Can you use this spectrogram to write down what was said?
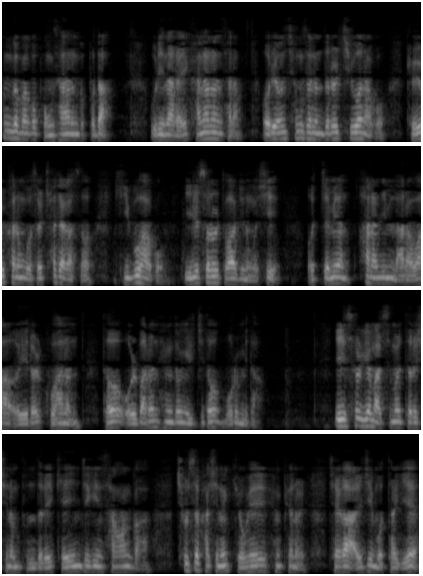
헌금하고 봉사하는 것보다 우리나라의 가난한 사람, 어려운 청소년들을 지원하고 교육하는 곳을 찾아가서 기부하고 일손을 도와주는 것이 어쩌면 하나님 나라와 의를 구하는 더 올바른 행동일지도 모릅니다. 이 설교 말씀을 들으시는 분들의 개인적인 상황과 출석하시는 교회의 형편을 제가 알지 못하기에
